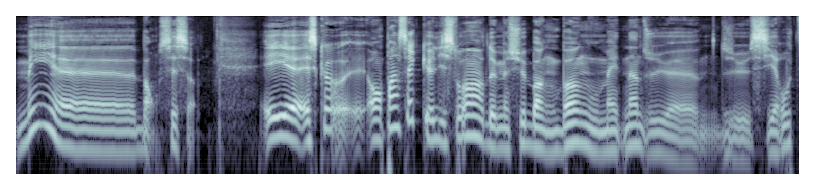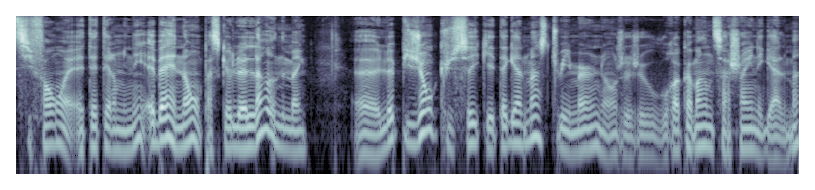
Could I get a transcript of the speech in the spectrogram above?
mais euh, bon, c'est ça. Et euh, est-ce qu'on pensait que l'histoire de M. Bong Bong ou maintenant du, du sirop typhon était terminée? Eh bien non, parce que le lendemain, euh, le Pigeon QC, qui est également streamer, je, je vous recommande sa chaîne également,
